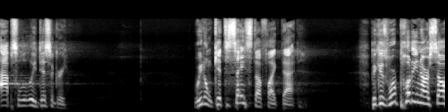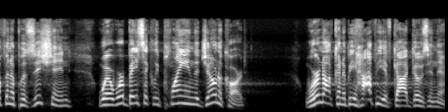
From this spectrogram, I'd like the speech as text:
Absolutely disagree. We don't get to say stuff like that because we're putting ourselves in a position where we're basically playing the Jonah card. We're not going to be happy if God goes in there.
